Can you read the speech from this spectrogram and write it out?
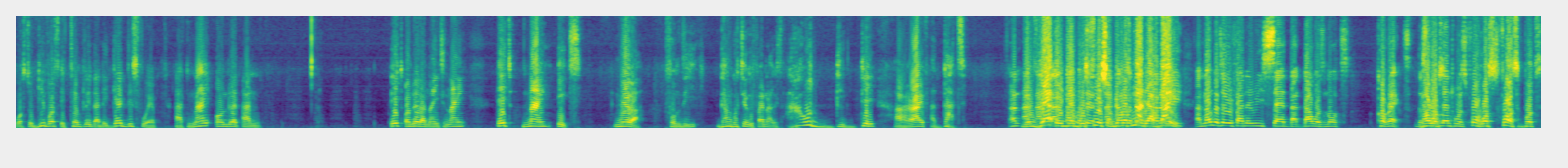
was to give us a template that they get this fuel at 900 and 899 898 naira from the Dangote refineries. How did they arrive at that? And, Was there a Dangote- negotiation? and Because now they are buying. And Dangote refinery said that that was not correct. The that statement was, false. Was false, but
